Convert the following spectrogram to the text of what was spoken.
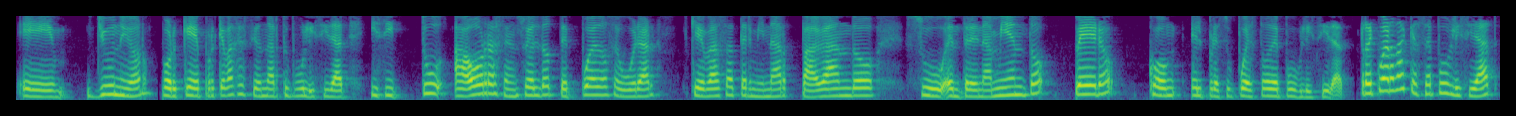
eh, junior. ¿Por qué? Porque va a gestionar tu publicidad. Y si tú ahorras en sueldo, te puedo asegurar que vas a terminar pagando su entrenamiento, pero con el presupuesto de publicidad. Recuerda que hacer publicidad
